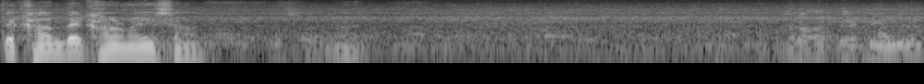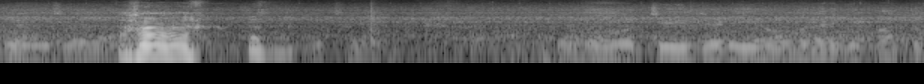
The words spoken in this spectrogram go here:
ਤੇ ਖਾਂਦੇ ਖਾਣਾ ਹੀ ਸਾਂ। ਰਾਤ ਦਾ ਡਿਨਰ ਪਲਾਨ ਸੀ। ਹਾਂ। ਉਹ ਚੀਜ਼ ਜਿਹੜੀ ਆ ਉਹ ਰਹਿ ਗਈ ਪਾਤਰ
